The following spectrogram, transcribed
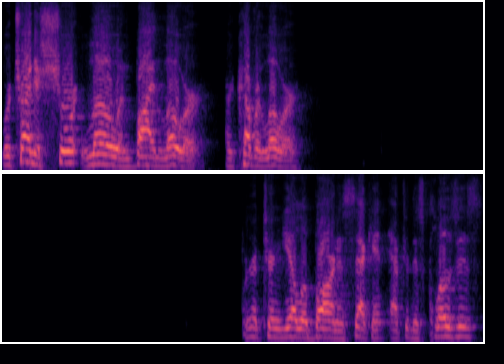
We're trying to short low and buy lower or cover lower. We're going to turn yellow bar in a second after this closes.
